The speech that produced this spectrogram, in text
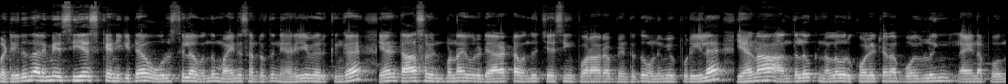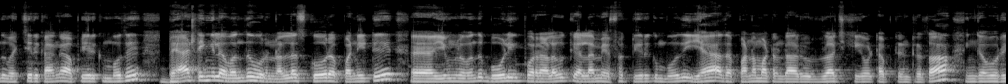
பட் இருந்தாலுமே சிஎஸ்கே அணிக்கிட்ட ஒரு சில வந்து மைனஸ்ன்றது நிறையவே இருக்குங்க. ஏன் டாஸ் வின் பண்ணால் இவர் டேரெக்டாக வந்து சேசிங் போகிறாரு அப்படின்றது ஒன்றுமே புரியல. ஏன்னா அந்தளவுக்கு நல்ல ஒரு குவாலிட்டியான பவுலிங் லைனப் வந்து வச்சுருக்காங்க. அப்படி இருக்கும்போது பேட்டிங்கில் வந்து ஒரு நல்ல ஸ்கோரை பண்ணிவிட்டு இவங்களை வந்து பவுலிங் போகிற அளவுக்கு எல்லாமே எஃபெக்ட் இருக்கும்போது ஏன் அதை பண்ண மாட்டேன்றாரு ருராஜ் அப்படின்றது தான் இங்கே ஒரு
